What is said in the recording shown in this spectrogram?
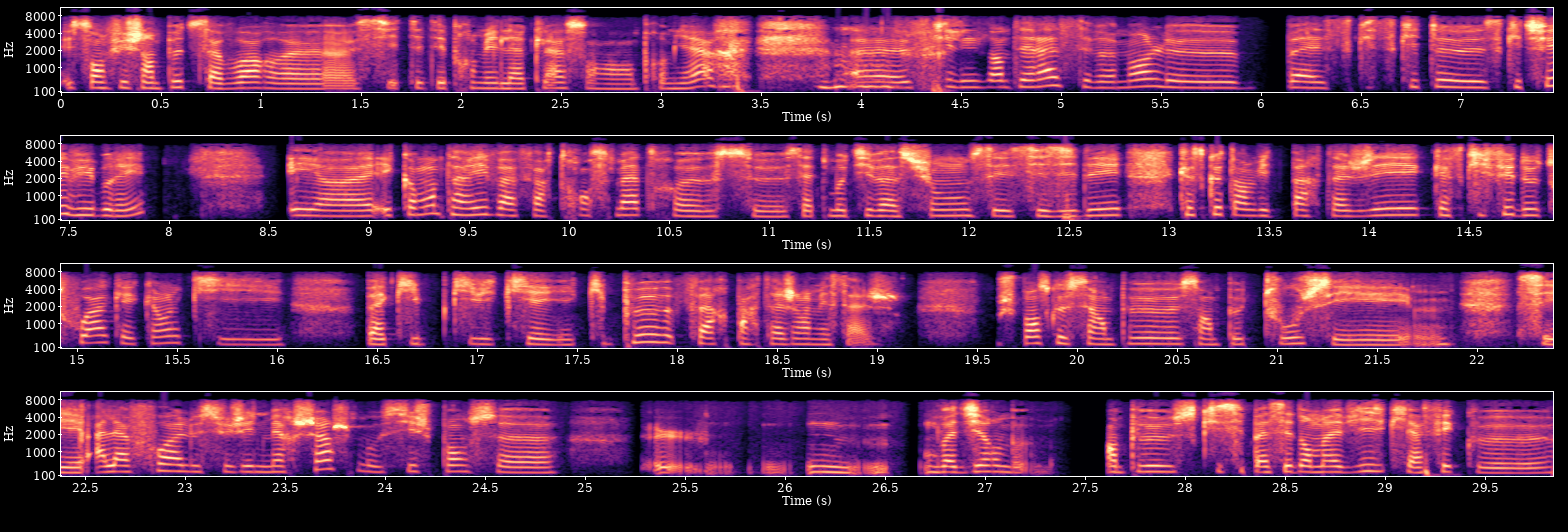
Ils s'en fichent un peu de savoir euh, si tu étais premier de la classe en première. euh, ce qui les intéresse, c'est vraiment le, bah, ce, qui, ce, qui, te, ce qui te fait vibrer et, euh, et comment tu arrives à faire transmettre ce, cette motivation, ces, ces idées? Qu'est-ce que tu as envie de partager? Qu'est-ce qui fait de toi quelqu'un qui, bah, qui, qui, qui, qui peut faire partager un message? Je pense que c'est un peu, c'est un peu tout. C'est, c'est à la fois le sujet de mes recherches mais aussi, je pense, euh, on va dire un peu ce qui s'est passé dans ma vie qui a fait que,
